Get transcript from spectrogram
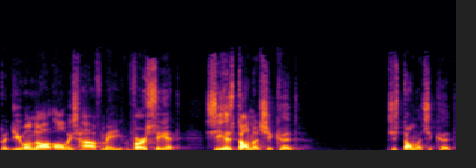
But you will not always have me. Verse 8 She has done what she could. She's done what she could.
